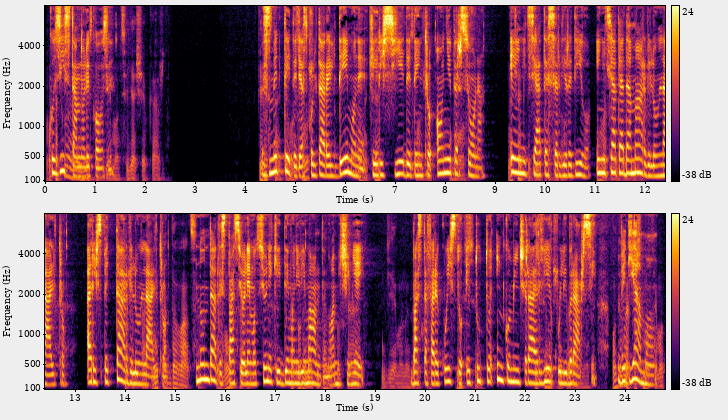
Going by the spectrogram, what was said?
Così stanno le cose. Smettete di ascoltare il demone che risiede dentro ogni persona e iniziate a servire Dio, iniziate ad amarvi l'un l'altro, a rispettarvi l'un l'altro. Non date spazio alle emozioni che i demoni vi mandano, amici miei. Basta fare questo e tutto incomincerà a riequilibrarsi. Vediamo,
